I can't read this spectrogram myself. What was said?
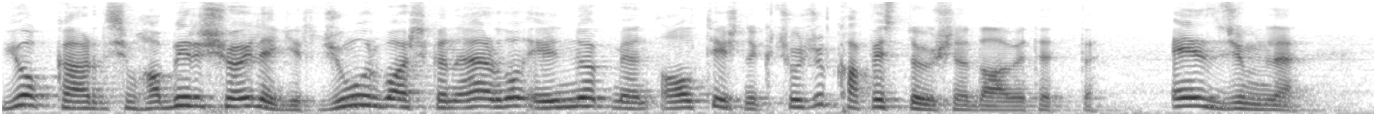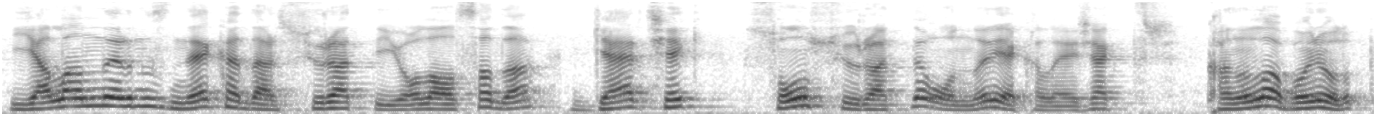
Yok kardeşim haberi şöyle gir. Cumhurbaşkanı Erdoğan elini öpmeyen 6 yaşındaki çocuğu kafes dövüşüne davet etti. Ez cümle. Yalanlarınız ne kadar süratli yol alsa da gerçek son süratle onları yakalayacaktır. Kanala abone olup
